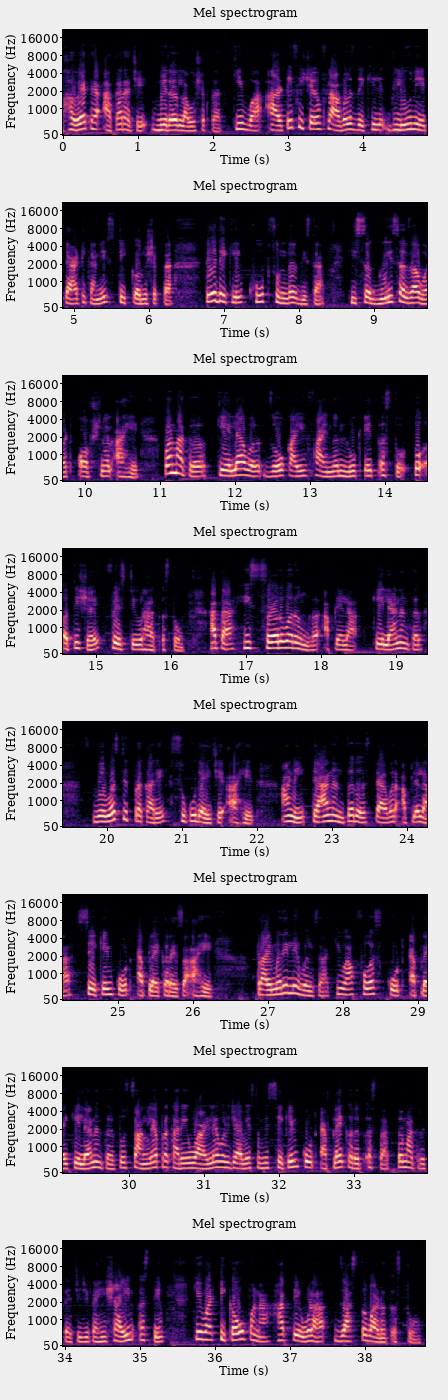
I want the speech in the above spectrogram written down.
हव्या त्या आकाराचे मिरर लावू शकतात किंवा आर्टिफिशियल फ्लावर्स देखील ग्ल्यूने त्या ठिकाणी स्टिक करू शकता. ते देखील खूप सुंदर दिसतात. ही सगळी सजावट ऑप्शनल आहे. पण मात्र केल्यावर जो काही फायनल लुक येत असतो तो अतिशय फेस्टिव्ह राहत असतो. आता ही सर्व रंग आपल्याला केल्यानंतर व्यवस्थित प्रकारे सुकू द्यायचे आहेत. आणि त्यानंतरच त्यावर आपल्याला सेकंड कोट अप्लाय करायचा आहे. प्रायमरी लेवलचा किंवा फर्स्ट कोट अप्लाय केल्यानंतर तो चांगल्या प्रकारे वाढल्यावर ज्यावेळेस तुम्ही सेकंड कोट अप्लाय करत असतात तर मात्र त्याची जी काही शाईन असते किंवा टिकाऊपणा हा तेवढा जास्त वाढत असतो.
